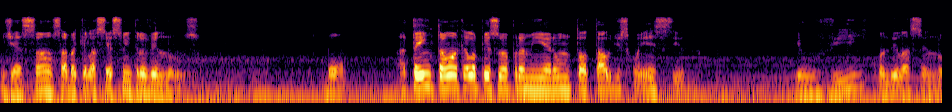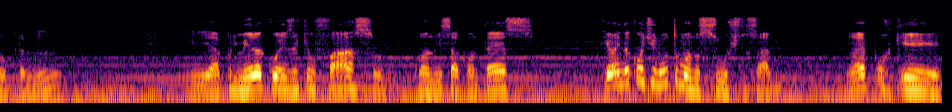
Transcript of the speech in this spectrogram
injeção, sabe aquele acesso intravenoso. Bom, até então aquela pessoa para mim era um total desconhecido. Eu vi quando ele acenou para mim e a primeira coisa que eu faço quando isso acontece, porque eu ainda continuo tomando susto, sabe? Não é porque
